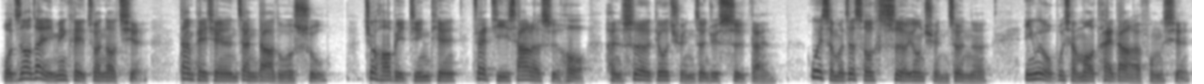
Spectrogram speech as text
我知道在里面可以赚到钱，但赔钱人占大多数。就好比今天在急杀的时候，很适合丢权证去试单。为什么这时候适合用权证呢？因为我不想冒太大的风险。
